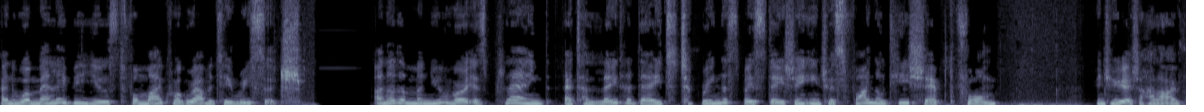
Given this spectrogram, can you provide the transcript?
and will mainly be used for microgravity research. Another maneuver is planned at a later date to bring the space station into its final T-shaped form. Live.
